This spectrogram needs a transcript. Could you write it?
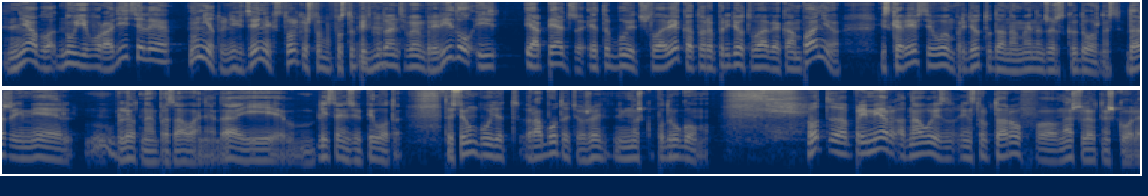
не обла... ну, его родители, ну, нет у них денег столько, чтобы поступить куда-нибудь в Эмбри Ридл, и, и опять же, это будет человек, который придет в авиакомпанию, и, скорее всего, он придет туда на менеджерскую должность, даже имея ну, летное образование, да, и лицензию пилота. То есть он будет работать уже немножко по-другому. Вот э, пример одного из инструкторов э, в нашей летной школе.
